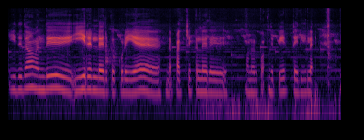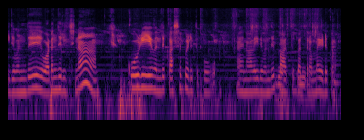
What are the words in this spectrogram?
இதுதான் வந்து ஈரலில் இருக்கக்கூடிய இந்த பச்சை கலரு ஒன்று இருக்கும். இந்த பேர் தெரியல. இது வந்து உடஞ்சிருச்சுன்னா கோழியே வந்து கசப்பெடுத்து போகும். அதனால் இது வந்து பார்த்து பத்திரமா எடுக்கணும்.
